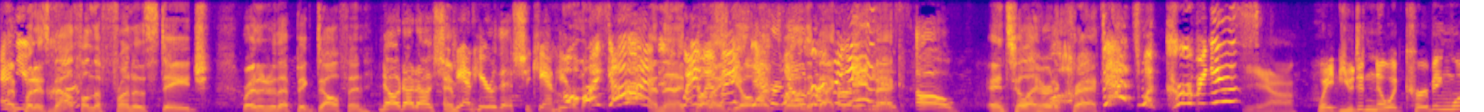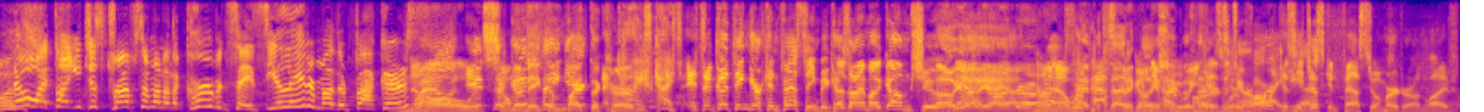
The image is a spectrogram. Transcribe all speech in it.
And I put his curb- mouth on the front of the stage, right under that big dolphin. No, no, no. She And- can't hear this. She can't hear Oh this. my god! And then I wait, put wait, my wait, heel, my on the back of his neck Oh, until I heard a crack. That's what curbing is. Yeah. Wait, you didn't know what curbing was? No, I thought you just drop someone on the curb and say, "See you later, motherfuckers." No, Well, it's, it's a so good Make them thing bite you're- the curb. Guys, guys, it's a good thing you're confessing because I'm a gumshoe. Oh, yeah, yeah, yeah. No, no, we're past the Hypothetically, gumshoe Wait, wait, part. is it too far? Because he just confessed to a murder on live.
